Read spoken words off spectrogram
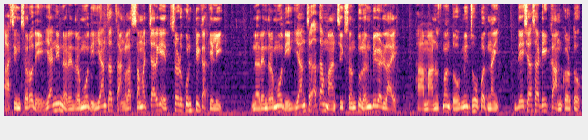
आसिम सरोदे यांनी नरेंद्र मोदी यांचा चांगला समाचार घेत सडकून टीका केली. नरेंद्र मोदी यांचं आता मानसिक संतुलन बिघडलं आहे. हा माणूस म्हणतो मी झोपत नाही. देशासाठी काम करतो.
